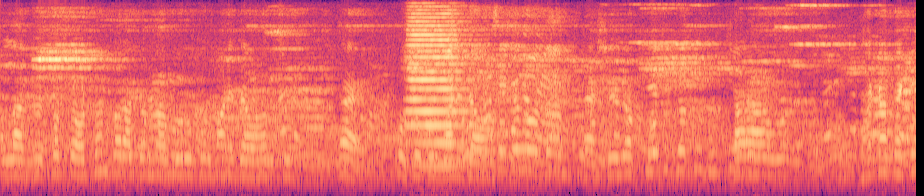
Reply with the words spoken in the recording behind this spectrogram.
আল্লাহর নৈকট্য অর্জন করার জন্য গরু কোরবানি দেওয়া হচ্ছে। হ্যাঁ পশু কোরবানি দেওয়া হচ্ছে। হ্যাঁ সেই লক্ষ্যে সারা ঢাকা থেকে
